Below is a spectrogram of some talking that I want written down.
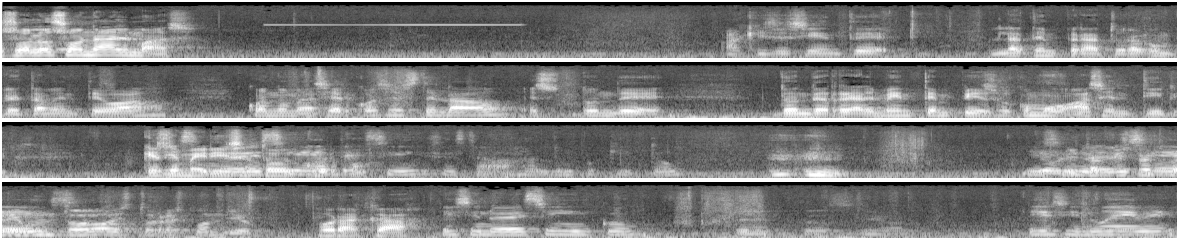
solo son almas? Aquí se siente la temperatura completamente baja. Cuando me acerco hacia este lado es donde, donde realmente empiezo como a sentir que se me eriza todo el cuerpo. Sí, se está bajando un poquito. y ahorita que usted preguntó, esto respondió. Por acá. 19.5. 19.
